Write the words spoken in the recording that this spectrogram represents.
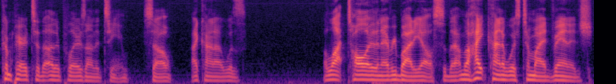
compared to the other players on the team. So I kind of was a lot taller than everybody else. So the, the height kind of was to my advantage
